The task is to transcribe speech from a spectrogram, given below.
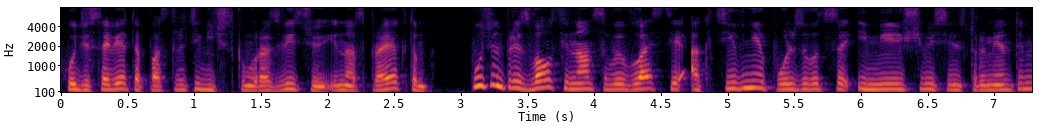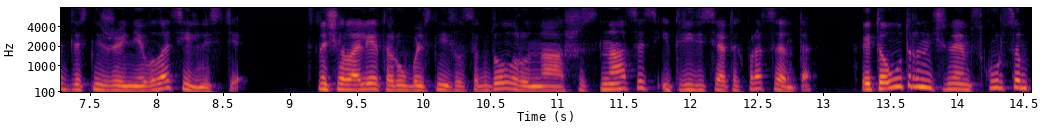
В ходе Совета по стратегическому развитию и нацпроектам Путин призвал финансовые власти активнее пользоваться имеющимися инструментами для снижения волатильности. С начала лета рубль снизился к доллару на 16,3%. Это утро начинаем с курсом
